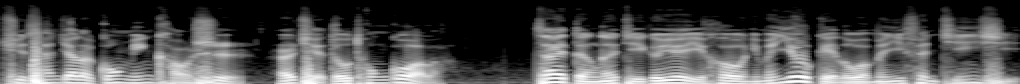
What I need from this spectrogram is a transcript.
去参加了公民考试，而且都通过了。再等了几个月以后，你们又给了我们一份惊喜。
